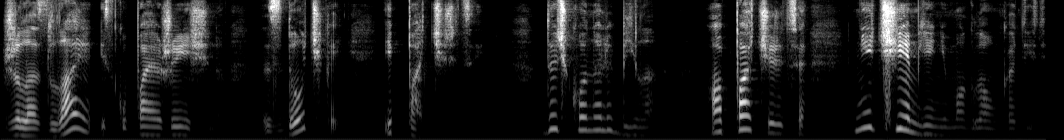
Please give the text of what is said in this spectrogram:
жила злая и скупая женщина с дочкой и падчерицей. Дочку она любила, а падчерица ничем ей не могла угодить.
